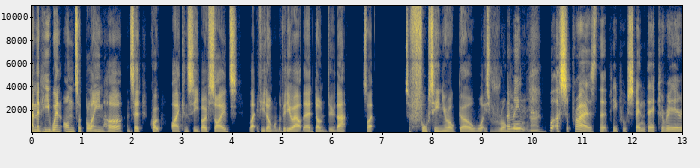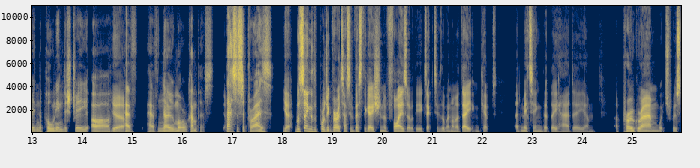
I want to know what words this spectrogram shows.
And then he went on to blame her and said, quote, I can see both sides. Like, if you don't want the video out there, don't do that. It's like, it's a 14 year old girl. What is wrong? I mean, man? What a surprise that people spend their career in the porn industry are Yeah. have have no moral compass. Yes. That's a surprise. Yeah. The same with the Project Veritas investigation of Pfizer, the executive that went on a date and kept admitting that they had a um, a program which was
